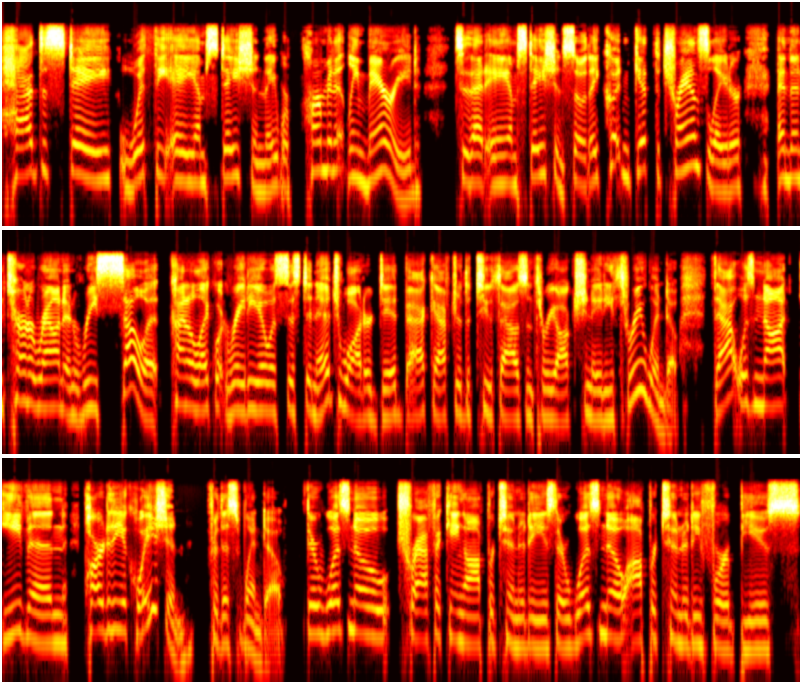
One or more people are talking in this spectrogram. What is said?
had to stay with the AM station. They were permanently married to that AM station. So they couldn't get the translator and then turn around and resell it, kind of like what Radio Assist and Edgewater did back after the 2003 auction 83 window. That was not even part of the equation for this window. There was no trafficking opportunities. There was no opportunity for abuse.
